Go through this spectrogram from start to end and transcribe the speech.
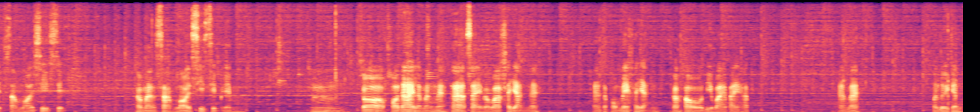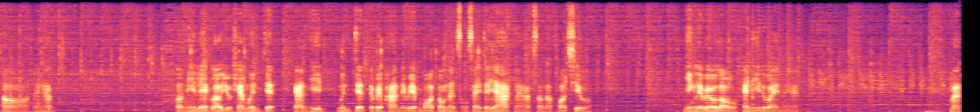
170 340 ประมาณ 340 m อืม ก็พอได้ละมั้งนะ ถ้าอาศัยแบบว่าขยันนะ แต่ผมไม่ขยันก็เข้า DY ไปครับอ่ามามาลยกันต่อนะครับ ตอนนี้เลขเราอยู่แค่หมื่นการที่หมื่นจะไปผ่านในเว็บบอสตรงนั้นสงสัยจะยากนะครับสำหรับฟอร์ชิล ยิ่งเลเวลเราแค่นี้ด้วยนะฮะ มา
